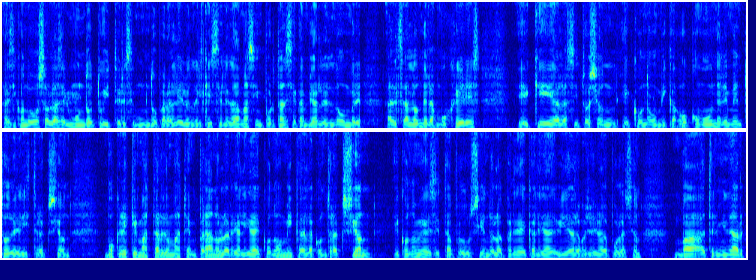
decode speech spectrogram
así cuando vos hablas del mundo Twitter, ese mundo paralelo en el que se le da más importancia a cambiarle el nombre al Salón de las Mujeres eh, que a la situación económica o como un elemento de distracción, ¿vos crees que más tarde o más temprano la realidad económica, la contracción económica que se está produciendo, la pérdida de calidad de vida de la mayoría de la población, va a terminar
